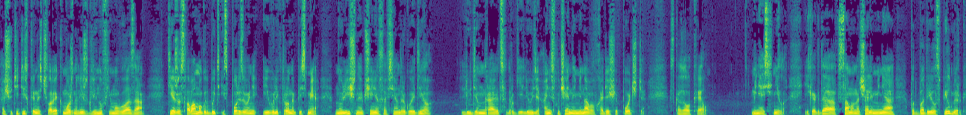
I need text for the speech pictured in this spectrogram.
Ощутить искренность человека можно лишь взглянув ему в глаза. Те же слова могут быть использованы и в электронном письме, но личное общение совсем другое дело. «Людям нравятся другие люди, а не случайные имена во входящей почте», — сказал Кэл. Меня осенило. И когда в самом начале меня подбодрил Спилберг,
